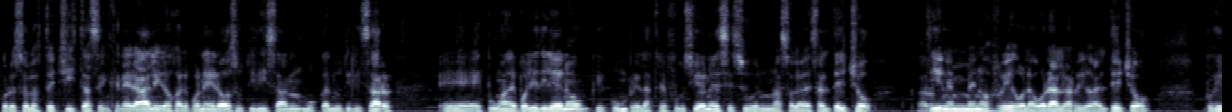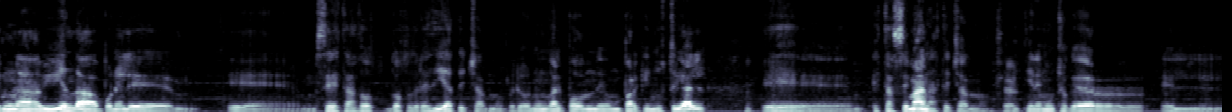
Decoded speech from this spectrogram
por eso los techistas en general y los galponeros utilizan, buscan utilizar eh, espuma de polietileno que cumple las tres funciones, se suben una sola vez al techo, Claro. tienen menos riesgo laboral arriba del techo, porque en una vivienda ponerle eh, sé, estás dos, dos o tres días techando, pero en un galpón de un parque industrial eh, estas semanas techando. Claro. Y tiene mucho que ver el,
